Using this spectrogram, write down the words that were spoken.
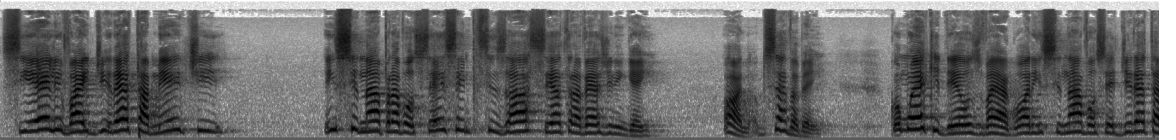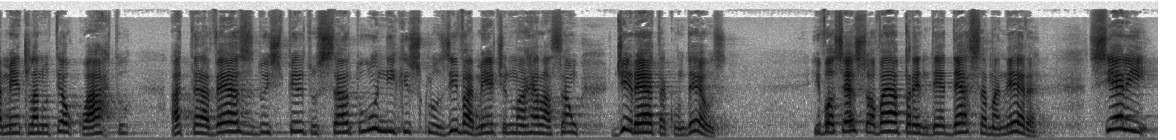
se ele vai diretamente ensinar para vocês sem precisar ser através de ninguém. Olha, observa bem. Como é que Deus vai agora ensinar você diretamente lá no teu quarto, através do Espírito Santo, única e exclusivamente numa relação direta com Deus? E você só vai aprender dessa maneira se ele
